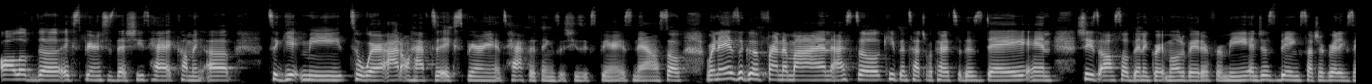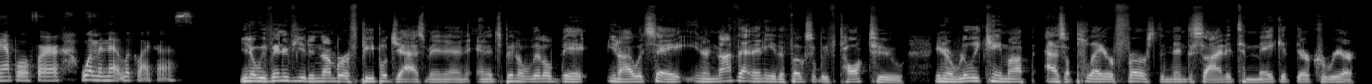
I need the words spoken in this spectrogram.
all of the experiences that she's had coming up to get me to where I don't have to experience half the things that she's experienced now. So Renee is a good friend of mine. I still keep in touch with her to this day. And she's also been a great motivator for me and just being such a great example for women that look like us. You know, we've interviewed a number of people, Jasmine, and, and it's been a little bit you know, I would say, you know, not that many of the folks that we've talked to, you know, really came up as a player first and then decided to make it their career.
